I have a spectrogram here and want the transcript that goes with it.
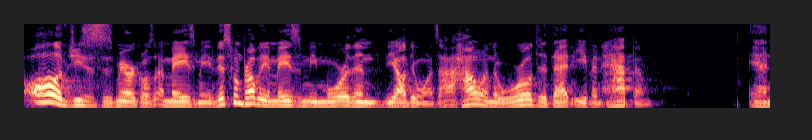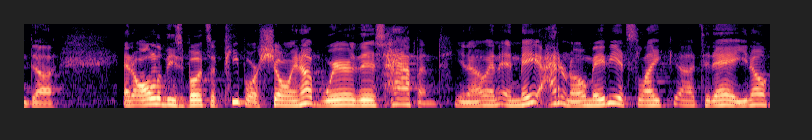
all of Jesus' miracles amaze me. This one probably amazes me more than the other ones. How in the world did that even happen? And, uh, and all of these boats of people are showing up where this happened, you know, and, and maybe, I don't know, maybe it's like uh, today, you know,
